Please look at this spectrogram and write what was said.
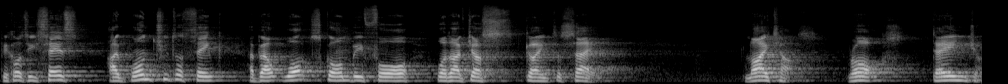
Because he says, I want you to think about what's gone before what I've just going to say. Lighthouse, rocks, danger,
